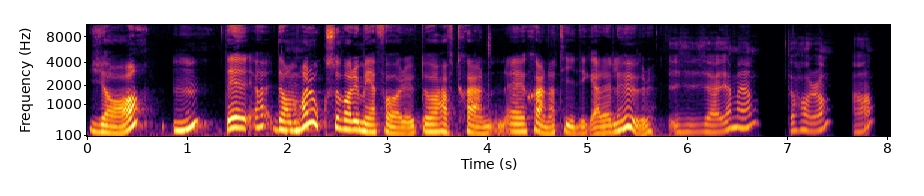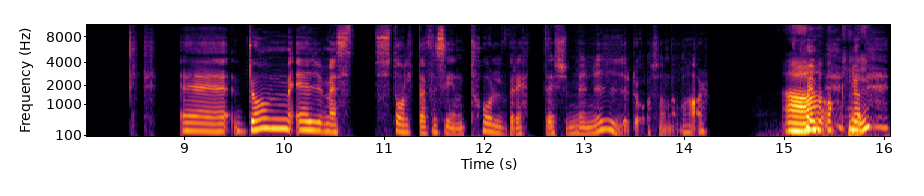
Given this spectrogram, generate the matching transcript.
Ja, mm. det, de Mm. har också varit med förut och haft stjärn, eh, stjärna tidigare, eller hur? Jajamän, det har de. Ja. Eh, de är ju mest stolta för sin 12-rätters meny då som de har. Ja, okej.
